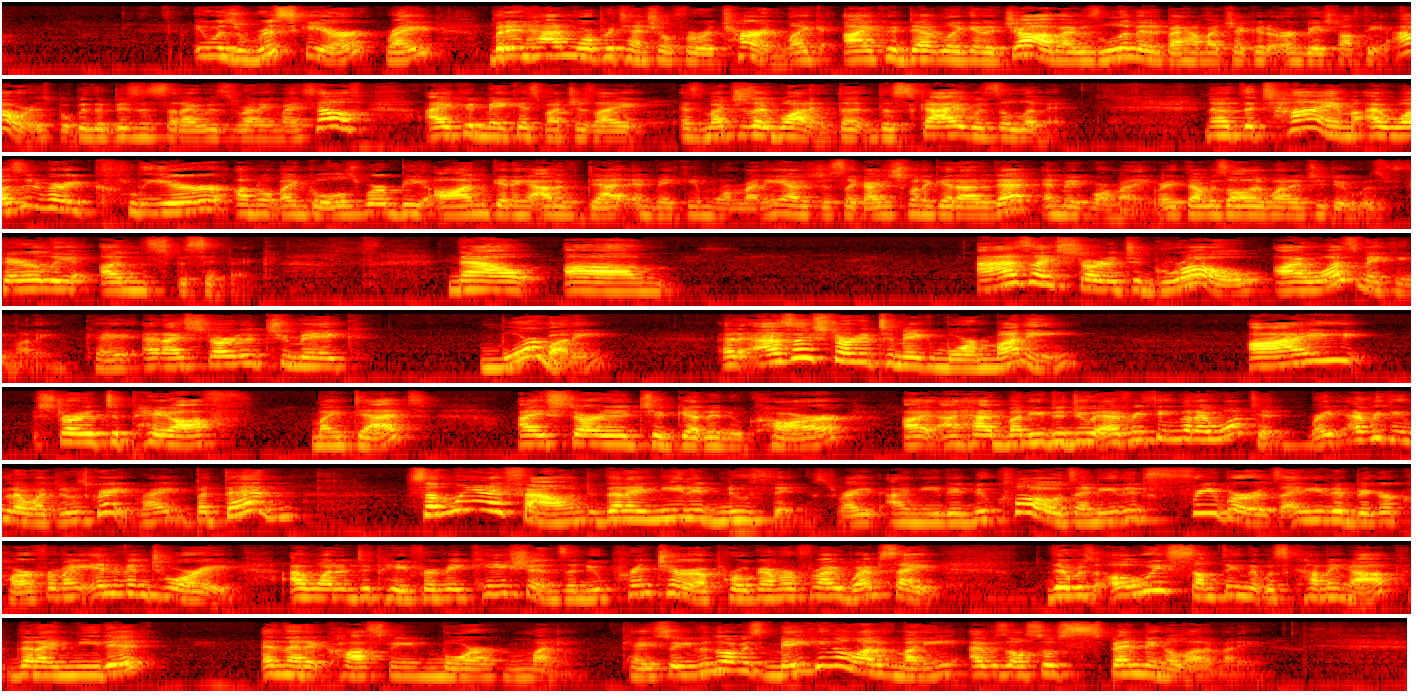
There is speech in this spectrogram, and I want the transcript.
it was riskier, right? But it had more potential for return. Like I could like get a job, I was limited by how much I could earn based off the hours. But with a business that I was running myself, I could make as much as I as much as I wanted. The the sky was the limit. Now at the time, I wasn't very clear on what my goals were beyond getting out of debt and making more money. I was just like, I just want to get out of debt and make more money, right? That was all I wanted to do. It was fairly unspecific. Now, um, as I started to grow, I was making money, okay? And I started to make more money. And as I started to make more money, I started to pay off my debt. I started to get a new car. I, I, had money to do everything that I wanted, right? Everything that I wanted was great, right? But then suddenly I found that I needed new things, right? I needed new clothes. I needed Freebirds. I needed a bigger car for my inventory. I wanted to pay for vacations, a new printer, a programmer for my website. There was always something that was coming up that I needed and that it cost me more money. Okay, so even though I was making a lot of money, I was also spending a lot of money.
